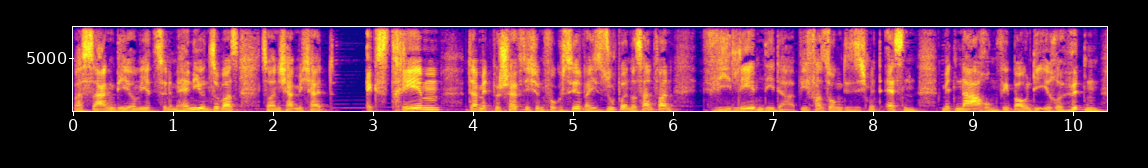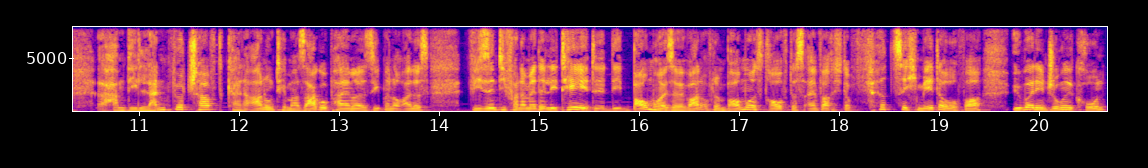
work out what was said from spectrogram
was sagen die irgendwie jetzt zu einem Handy und sowas, sondern ich habe mich halt extrem damit beschäftigt und fokussiert, weil ich super interessant fand, wie leben die da? Wie versorgen die sich mit Essen, mit Nahrung? Wie bauen die ihre Hütten? Äh, haben die Landwirtschaft? Keine Ahnung, Thema Sagopalme, sieht man auch alles. Wie sind die von der Mentalität? Die Baumhäuser, wir waren auf einem Baumhaus drauf, das einfach, ich glaube, 40 Meter hoch war, über den Dschungelkron.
